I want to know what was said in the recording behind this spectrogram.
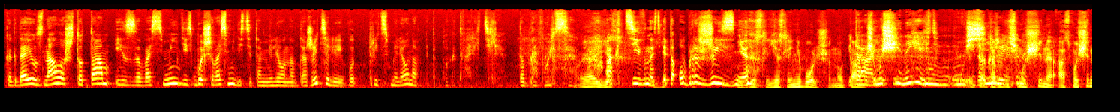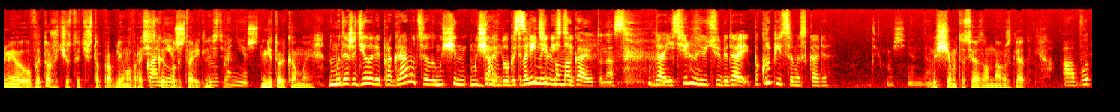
когда я узнала, что там из 80, больше 80 там, миллионов да, жителей, вот 30 миллионов – это благотворители. добровольцы. А если, Активность, это образ жизни. Если, если не больше. Но там, и там еще мужчины есть. Мужчины, там есть мужчины. А с мужчинами вы тоже чувствуете, что проблема в российской конечно, благотворительности? Ну, конечно. Не только мы. Ну, мы даже делали программу целую мужчин, мужчины да, в благотворительности. помогают у нас. Да, есть фильм на Ютьюбе, да, по крупицам искали. Мужчин, да. С чем это связано, на ваш взгляд? А вот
